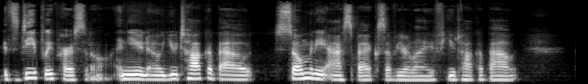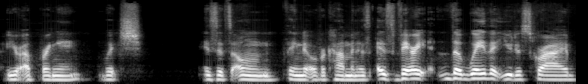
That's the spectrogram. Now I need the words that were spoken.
It's deeply personal. And, you know, you talk about so many aspects of your life. You talk about your upbringing, which is its own thing to overcome and is, is very, the way that you describe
